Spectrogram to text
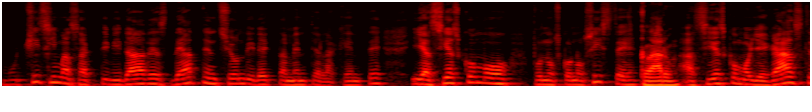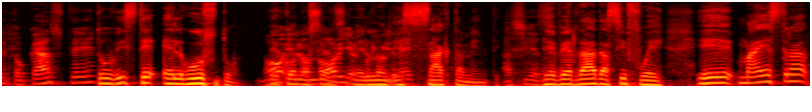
muchísimas actividades de atención directamente a la gente y así es como pues nos conociste. Claro. Así es como llegaste, tocaste. Tuviste el gusto No, de el conocer. honor y el exactamente. Así es. De verdad, así fue. Eh, maestra,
